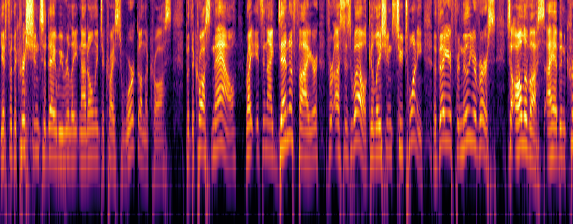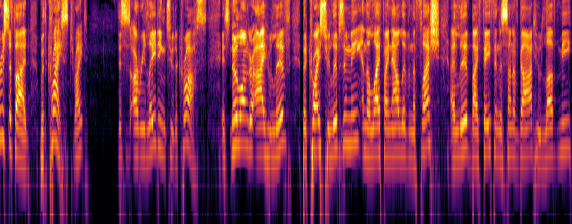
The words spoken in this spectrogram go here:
Yet for the Christian today, we relate not only to Christ's work on the cross, but the cross now, right? It's an identifier for us as well. Galatians 2:20, a very familiar verse to all of us. I have been crucified with Christ, right? This is our relating to the cross. It's no longer I who live, but Christ who lives in me, and the life I now live in the flesh, I live by faith in the Son of God who loved me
